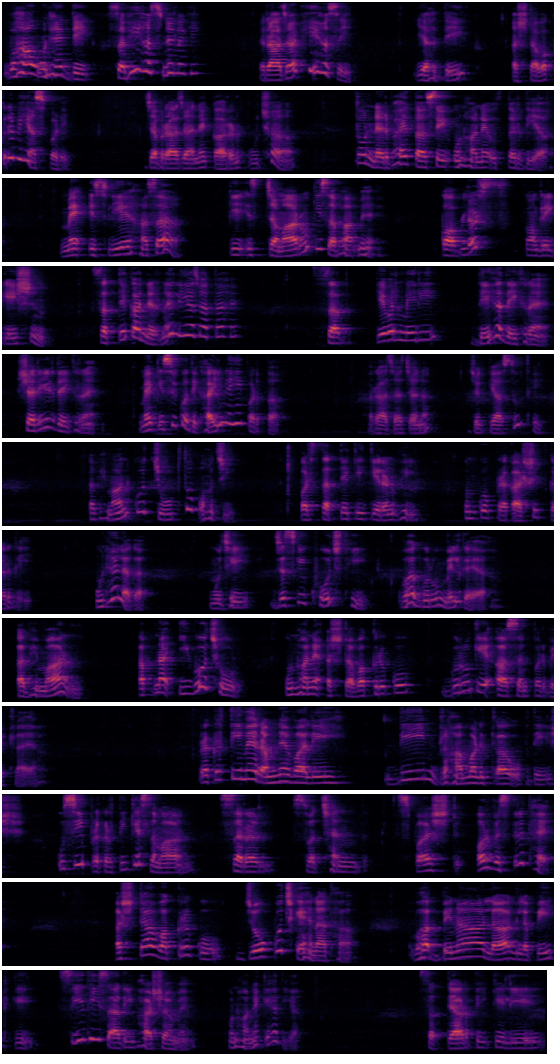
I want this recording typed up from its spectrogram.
वहाँ उन्हें देख सभी हंसने लगे। राजा भी हंसे। यह देख अष्टावक्र भी हंस पड़े। जब राजा ने कारण पूछा तो निर्भयता से उन्होंने उत्तर दिया, मैं इसलिए हंसा कि इस चमारों की सभा में कॉबलर्स कांग्रेगेशन सत्य का निर्णय लिया जाता है। सब केवल मेरी देह देख रहे हैं, शरीर देख रहे हैं, मैं किसी को दिखाई नहीं पड़ता। राजा जनक जिज्ञासु थे। अभिमान को चोट तो पहुँची, पर सत्य की किरण भी उनको प्रकाशित कर गई। उन्हें लगा, मुझे जिसकी खोज थी, वह गुरु मिल गया। अभिमान, अपना ईगो छोड़ उन्होंने अष्टावक्र को गुरु के आसन पर बिठलाया। प्रकृति में रमने वाली दीन ब्राह्मण का उपदेश उसी प्रकृति के समान सरल, स्वच्छंद, स्पष्ट और विस्तृत है। अष्टावक्र को जो कुछ कहना था, वह बिना लाग लपेट के सीधी सादी भाषा में उन्होंने कह दिया। सत्यार्थी के लिए,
